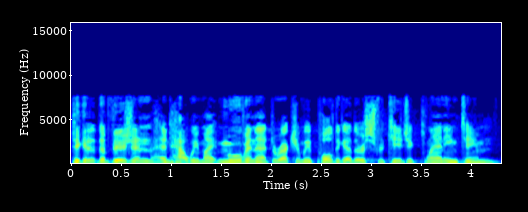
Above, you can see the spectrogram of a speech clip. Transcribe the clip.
To get at the vision and how we might move in that direction, we pulled together a strategic planning team.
